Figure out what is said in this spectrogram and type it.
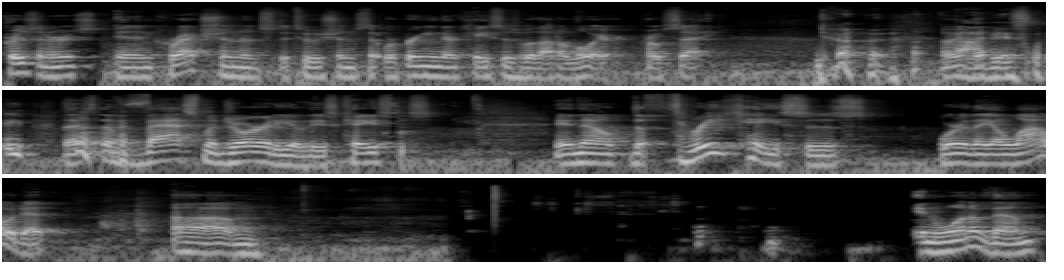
prisoners in correction institutions that were bringing their cases without a lawyer, pro se. Obviously. That's the vast majority of these cases. And now the three cases where they allowed it, um, in one of them,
